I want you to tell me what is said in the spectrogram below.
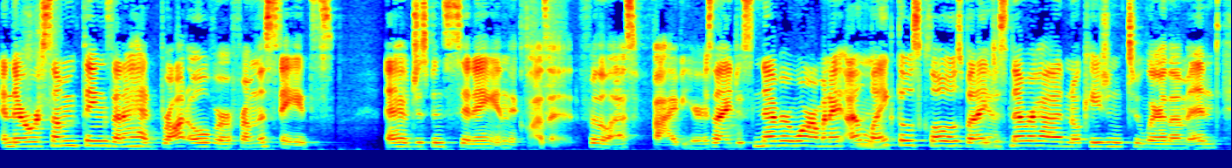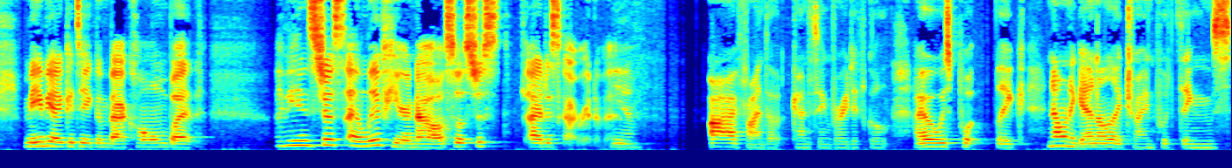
And there were some things that I had brought over from the states and have just been sitting in the closet for the last five years, and I just never wore them. And I, I mm. like those clothes, but I just never had an occasion to wear them. And maybe I could take them back home, but I mean, it's just I live here now, so it's just I just got rid of it. Yeah. I find that kind of thing very difficult. I always put like now and again I'll like try and put things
